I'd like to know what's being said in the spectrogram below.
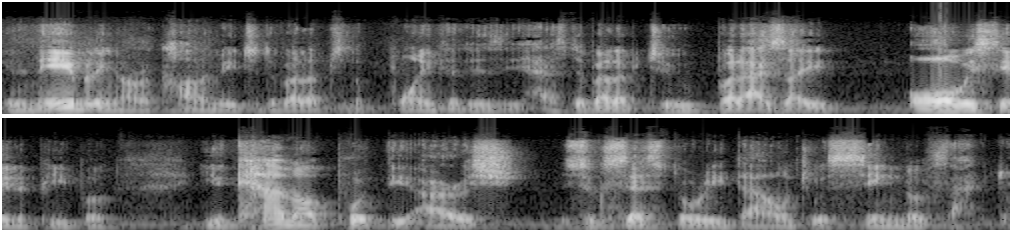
in enabling our economy to develop to the point that it has developed to. But as I always say to people, you cannot put the Irish success story down to a single factor.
